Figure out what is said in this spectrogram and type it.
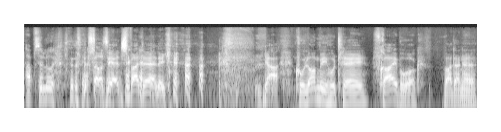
Absolut. Das ist auch sehr entspannt, ehrlich. ja, Colombi Hotel Freiburg war deine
